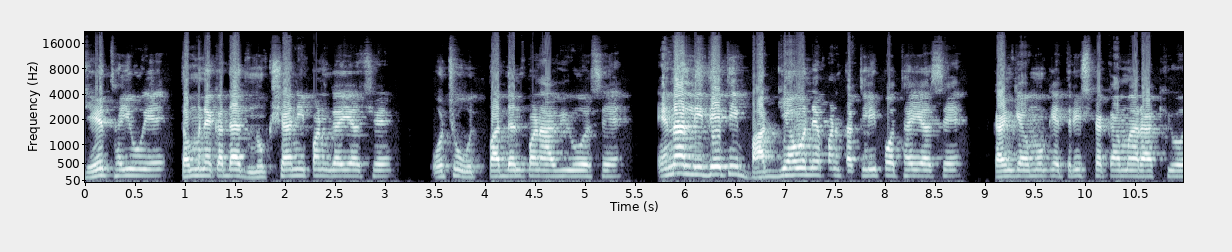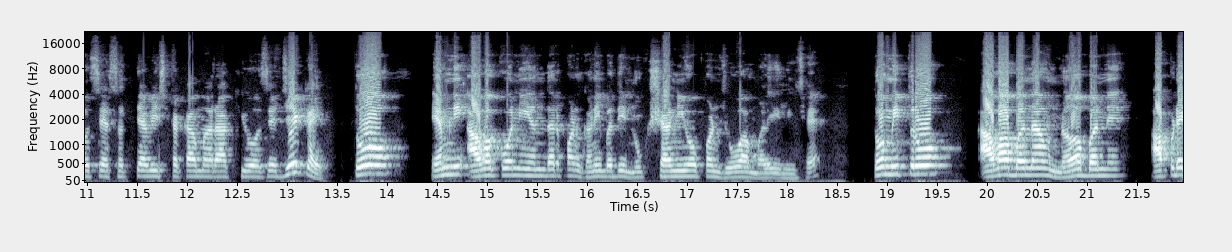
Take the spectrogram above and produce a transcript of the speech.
જે થયું એ તમને કદાચ નુકસાની પણ ગઈ હશે, ઓછું ઉત્પાદન પણ આવ્યું હશે. એના લીધેથી ભાગ્યાઓને પણ તકલીફો થઈ હશે, કારણ કે અમુકે ત્રીસ ટકામાં રાખ્યું હશે, સત્યાવીસ ટકામાં રાખ્યું હશે, જે કંઈ. તો એમની આવકોની અંદર પણ ઘણી બધી નુકસાનીઓ પણ જોવા મળેલી છે. તો મિત્રો, આવા બનાવ ન બને. આપણે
